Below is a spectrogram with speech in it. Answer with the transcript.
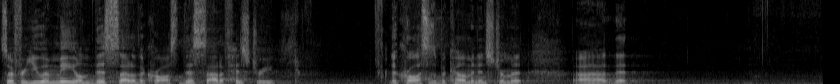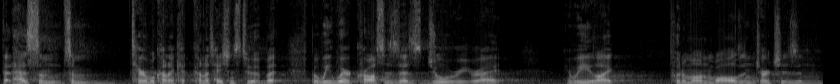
So, for you and me on this side of the cross, this side of history, the cross has become an instrument uh, that, that has some, some terrible connotations to it, but, but we wear crosses as jewelry, right? And we like put them on walls in churches and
